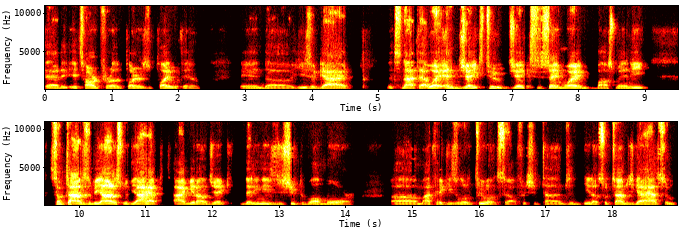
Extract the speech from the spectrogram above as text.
that, it, it's hard for other players to play with him. And uh, he's a guy that's not that way. And Jake's too. Jake's the same way, boss man. He sometimes, to be honest with you, I have I get on Jake that he needs to shoot the ball more. Um, I think he's a little too unselfish at times, and you know sometimes you gotta have some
